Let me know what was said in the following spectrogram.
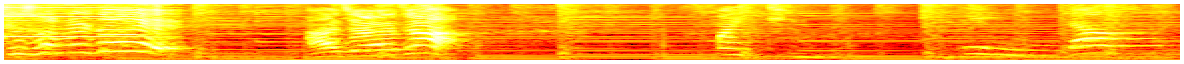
최선을 다해! 아자아자! 파이팅! 띵동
